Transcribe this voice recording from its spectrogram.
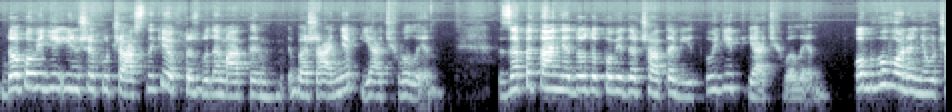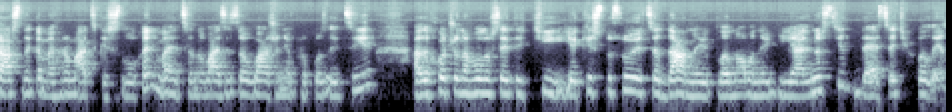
Доповіді інших учасників, хтось буде мати бажання 5 хвилин. Запитання до доповідача та відповіді 5 хвилин. Обговорення учасниками громадських слухань мається на увазі зауваження пропозиції, але хочу наголосити ті, які стосуються даної планованої діяльності 10 хвилин.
